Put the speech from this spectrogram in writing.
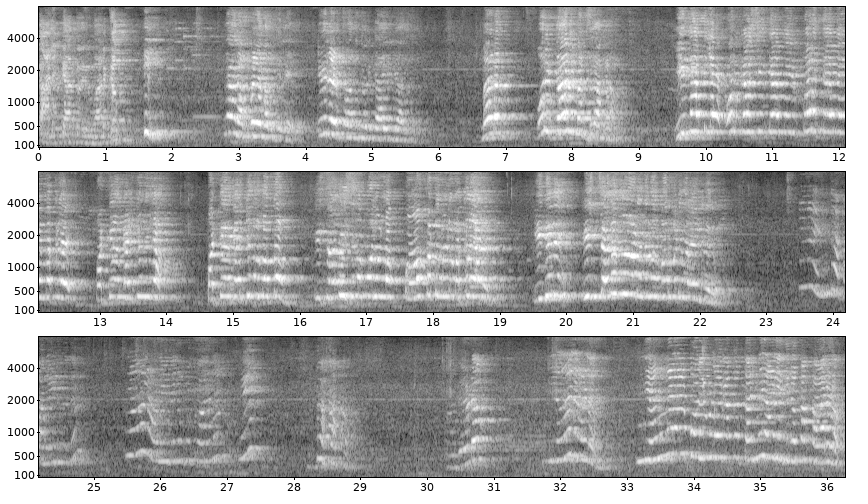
കാണിക്കാത്ത ഒരു വർഗം. ഞാൻ അപ്പോഴേ പറഞ്ഞില്ലേ ഇവരുടെ അടുത്ത് വന്നിട്ട് ഒരു കാര്യമില്ലാന്ന് മാഡം ഒരു കാര്യം മനസ്സിലാക്കണം. ഈ നാട്ടിലെ ഒരു രാഷ്ട്രീയക്കാരനെയും പണക്കാരനെയും മക്കളെ പട്ടികൾ കഴിക്കുന്നില്ല. പട്ടികൾ കഴിക്കുന്നത് മൊത്തം ഈ സതീശനെ പോലുള്ള പാവപ്പെട്ടവരുടെ മക്കളെയാണ്. ഇതിന് ഈ ജനങ്ങളോട് നിങ്ങൾ മറുപടി പറയേണ്ടി വരും. നിങ്ങൾ എന്താ പറയുന്നത്? ഞാനാണോ ഇതിനൊക്കെ കാരണം? അതേടാ, ഞാനാണ്. ഞങ്ങളെ പോലുള്ളവരൊക്കെ തന്നെയാണ് ഇതിനൊക്കെ കാരണം.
